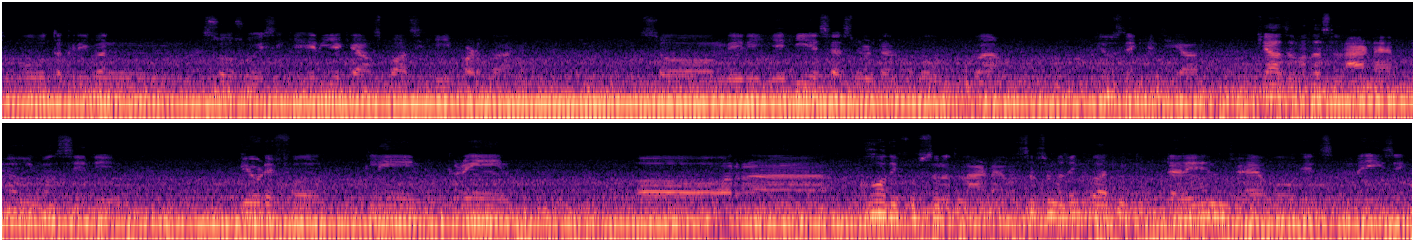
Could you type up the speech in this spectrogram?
तो वो तकरीबन सौ सौ इसी के एरिए के आसपास ही पड़ता है। सो मेरी यही असेसमेंट है वो व्यूज़ देखें जी यार, क्या ज़बरदस्त लैंड है, बिल्कुल सीधी ब्यूटीफुल क्लीन ग्रीन और बहुत ही खूबसूरत लैंड है। और सबसे मज़े की बात है ट्रेन जो है वो is amazing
